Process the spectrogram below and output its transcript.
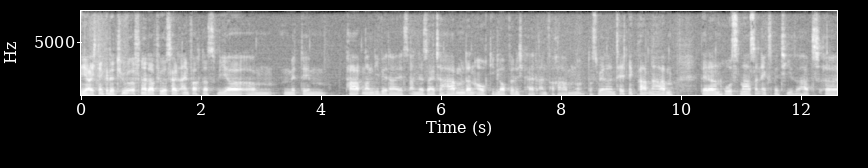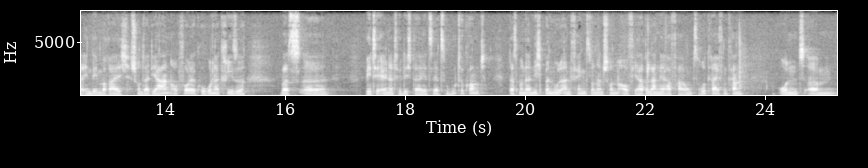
Ja, ich denke, der Türöffner dafür ist halt einfach, dass wir ähm, mit den Partnern, die wir da jetzt an der Seite haben, dann auch die Glaubwürdigkeit einfach haben. Ne? Dass wir dann einen Technikpartner haben, der da ein hohes Maß an Expertise hat äh, in dem Bereich schon seit Jahren, auch vor der Corona-Krise, was äh, BTL natürlich da jetzt sehr zugute kommt, dass man da nicht bei Null anfängt, sondern schon auf jahrelange Erfahrung zurückgreifen kann. Und ähm,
